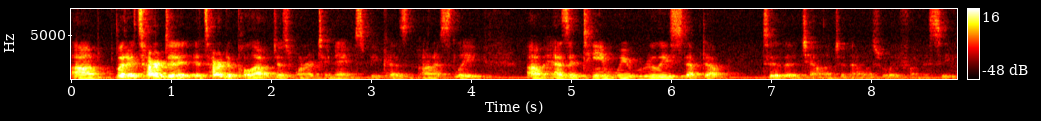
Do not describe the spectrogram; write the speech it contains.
Um, but it's hard to it's hard to pull out just one or two names because honestly, um, as a team, we really stepped up to the challenge, and that was really fun to see.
